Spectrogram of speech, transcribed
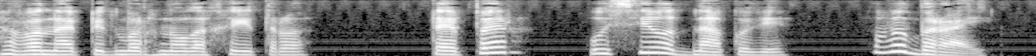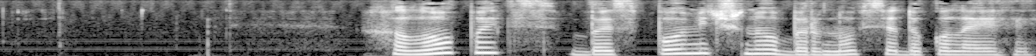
Вона підморгнула хитро. Тепер усі однакові. Вибирай. Хлопець безпомічно обернувся до колеги.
